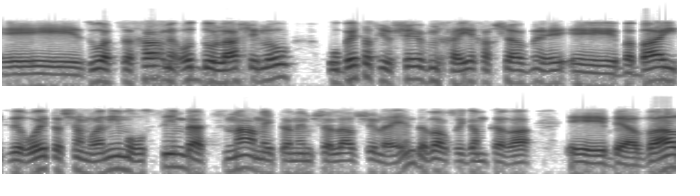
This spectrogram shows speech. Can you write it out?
אה, זו הצלחה מאוד גדולה שלו, הוא בטח יושב, מחייך עכשיו אה, אה, בבית ורואה את השמרנים הורסים בעצמם את הממשלה שלהם, דבר שגם קרה אה, בעבר.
